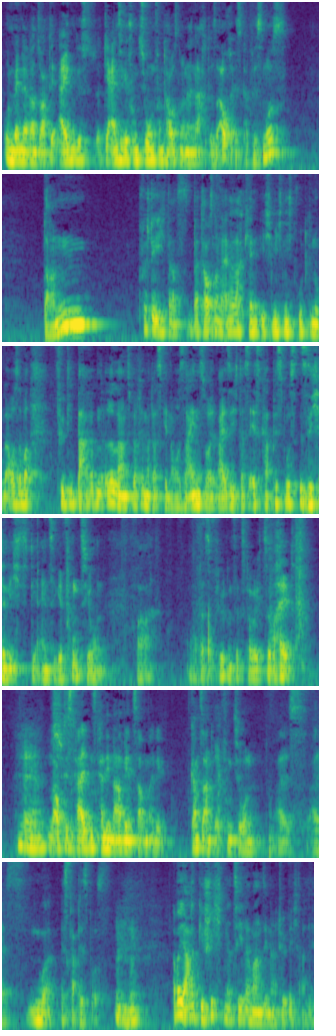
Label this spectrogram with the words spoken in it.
Und wenn er dann sagt, die, die einzige Funktion von Tausend und einer Nacht ist auch Eskapismus, dann verstehe ich das. Bei Tausend und einer Nacht kenne ich mich nicht gut genug aus, aber für die Barden Irlands, wie auch immer das genau sein soll, weiß ich, dass Eskapismus sicher nicht die einzige Funktion war. Aber das führt uns jetzt, glaube ich, zu weit. Ja, ja. Und auch die Skalden Skandinaviens haben eine ganz andere Funktion als, als nur Eskapismus. Mhm. Aber ja, Geschichtenerzähler waren sie natürlich alle.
